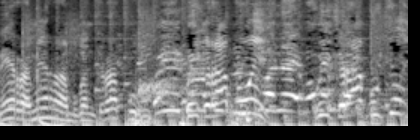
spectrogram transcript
Merah. Merah, bukan kerapu. Wih, kerapu. Wih, kerapu, cuy.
